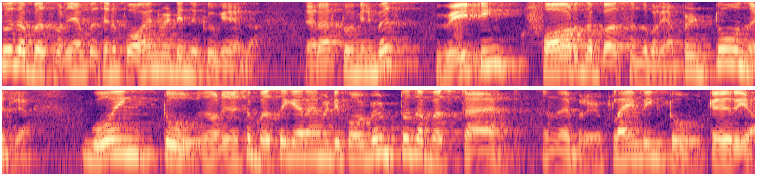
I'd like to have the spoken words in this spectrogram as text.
ടു ദ ബസ് പറഞ്ഞാൽ ബസ്സിന് പോകാൻ വേണ്ടി നിൽക്കുകയല്ല. There are too many bus waiting for the bus എന്ന് പറയാം. അപ്പം ടു എന്നില്ല. ഗോയിങ് ടു എന്ന് പറഞ്ഞു വെച്ചാൽ ബസ് കയറാൻ വേണ്ടി പോകുമ്പോഴും ടു ദ ബസ് സ്റ്റാൻഡ് എന്ന് പറയും. ക്ലൈംബിംഗ് ടു കയറിയ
